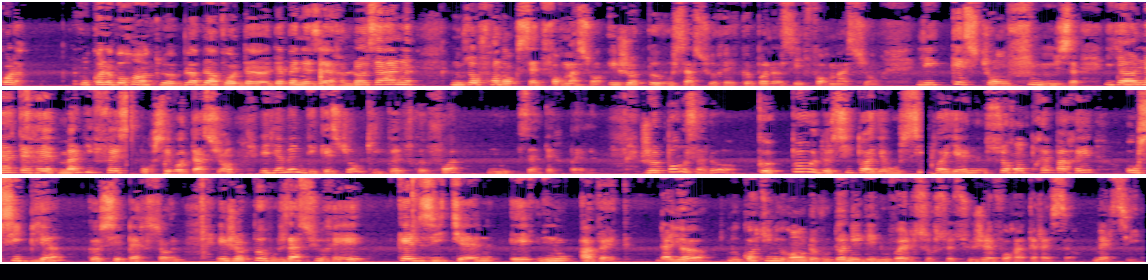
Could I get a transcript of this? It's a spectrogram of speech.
nous collaborons avec le Blabla Vote d'Ebenezer Lausanne nous offrons donc cette formation et je peux vous assurer que pendant ces formations, les questions fusent. Il y a un intérêt manifeste pour ces votations et il y a même des questions qui quelquefois nous interpellent. Je pense alors que peu de citoyens ou citoyennes seront préparés aussi bien que ces personnes et je peux vous assurer qu'elles y tiennent et nous avec. D'ailleurs, nous continuerons de vous donner des nouvelles sur ce sujet fort intéressant. Merci.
